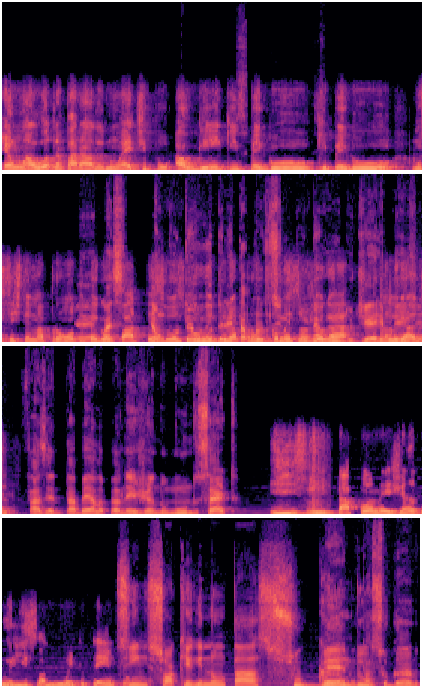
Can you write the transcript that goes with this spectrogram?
é uma outra parada, não é tipo alguém que pegou que pegou um sistema pronto, É, pegou quatro é um pessoas com uma conteúdo, ele aventura tá pronta e começou a jogar, de tá ligado? RPG, fazendo tabela, planejando o mundo, certo? Isso, ele tá planejando isso há muito tempo. Sim, só que ele não tá É, não sugando. tá sugando,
